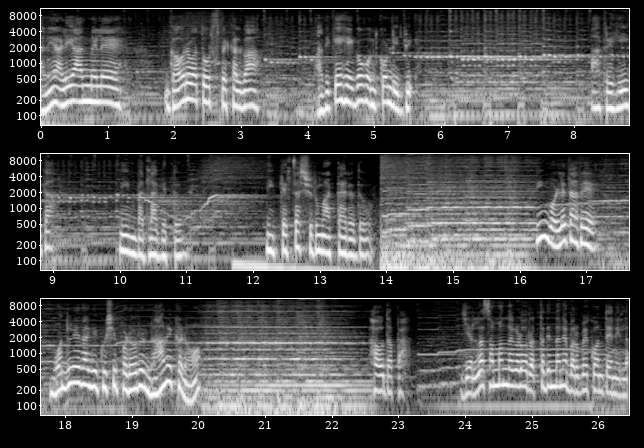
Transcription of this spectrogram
ಮನೆ ಅಳಿಯ ಆದಮೇಲೆ ಗೌರವ ತೋರಿಸ್ಬೇಕಲ್ವಾ? ಅದಕ್ಕೆ ಹೇಗೋ ಹೊಂದ್ಕೊಂಡಿದ್ವಿ. ಆದರೆ ಈಗ ನೀನು ಬದಲಾಗಿದ್ದು, ನೀನು ಕೆಲಸ ಶುರು ಮಾಡ್ತಾ ಇರೋದು. ನಿಂಗೆ ಒಳ್ಳೇದಾದರೆ ಮೊದಲನೇದಾಗಿ ಖುಷಿ ಪಡೋರು ನಾವೇ ಕಣೋ. ಹೌದಪ್ಪ. ಎಲ್ಲ ಸಂಬಂಧಗಳು ರಕ್ತದಿಂದನೇ ಬರಬೇಕು ಅಂತೇನಿಲ್ಲ.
